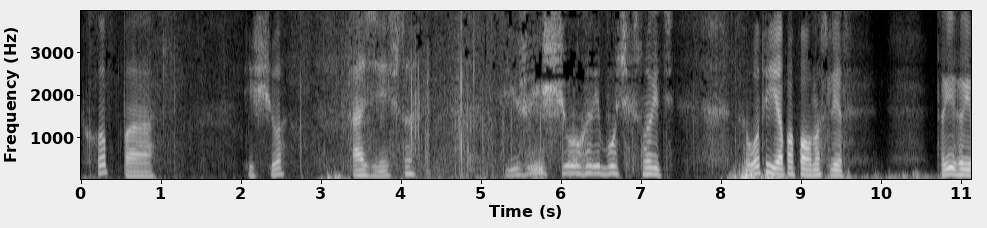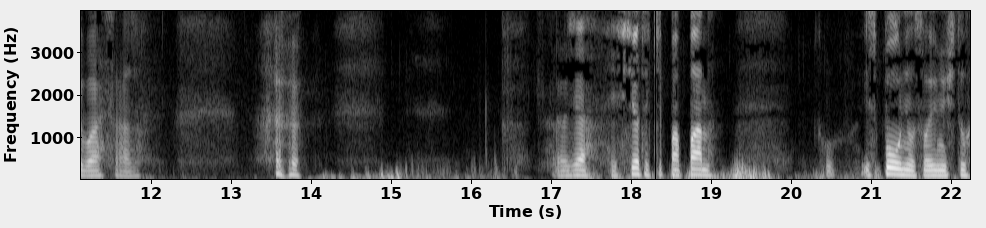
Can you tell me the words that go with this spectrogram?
Хопа. Еще. А здесь что? Вижу еще грибочек, смотрите. Вот и я попал на след. Три гриба сразу. Друзья, и все-таки папан исполнил свою мечту.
